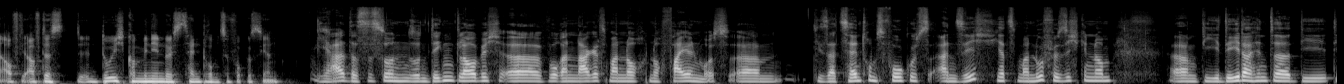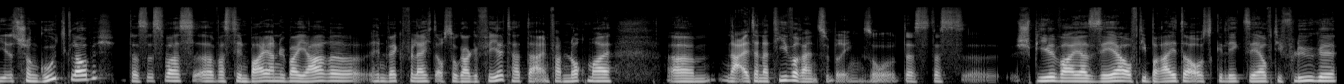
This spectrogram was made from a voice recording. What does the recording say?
auf, auf das Durchkombinieren durchs Zentrum zu fokussieren. Ja, das ist so ein, so ein Ding, glaube ich, äh, woran Nagelsmann noch, noch feilen muss. Ähm, dieser Zentrumsfokus an sich, jetzt mal nur für sich genommen, ähm, die Idee dahinter, die, die ist schon gut, glaube ich. Das ist was, äh, was den Bayern über Jahre hinweg vielleicht auch sogar gefehlt hat, da einfach nochmal ähm, eine Alternative reinzubringen. So, das, das äh, Spiel war ja sehr auf die Breite ausgelegt, sehr auf die Flügel.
